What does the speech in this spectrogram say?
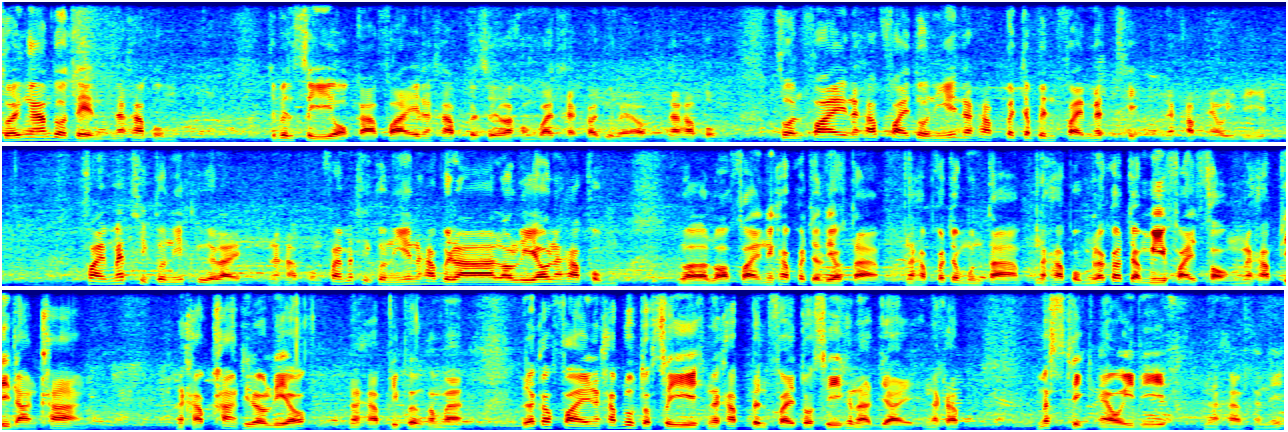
สวยงามโดดเด่นนะครับผมจะเป็นสีออกกาไฟนะครับเป็นสัญลักษณ์ของ y t e c เขาอยู่แล้วนะครับผมส่วนไฟนะครับไฟตัวนี้นะครับก็จะเป็นไฟแมทริกนะครับ LED ไฟแมทริกตัวนี้คืออะไรนะครับผมไฟแมทริกตัวนี้นะครับเวลาเราเลี้ยวนะครับผมหลอดหลอดไฟนี่ครับก็จะเลี้ยวตามนะครับก็จะหมุนตามนะครับผมแล้วก็จะมีไฟส่องนะครับที่ด้านข้างนะครับข้างที่เราเลี้ยวนะครับที่เพิ่มเข้ามา แล้วก็ไฟนะครับรูปตัว C นะครับเป็นไฟตัว C ขนาดใหญ่นะครับ m a s t i c LED นะครับคันนี้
